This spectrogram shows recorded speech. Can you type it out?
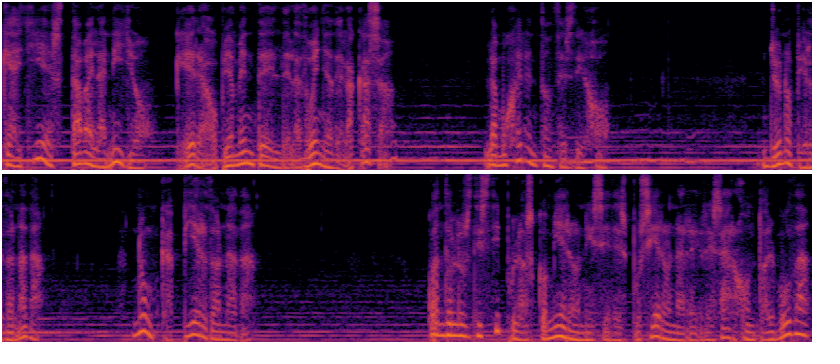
que allí estaba el anillo, que era obviamente el de la dueña de la casa. La mujer entonces dijo, Yo no pierdo nada, nunca pierdo nada. Cuando los discípulos comieron y se dispusieron a regresar junto al Buda,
